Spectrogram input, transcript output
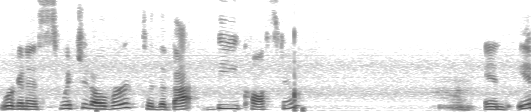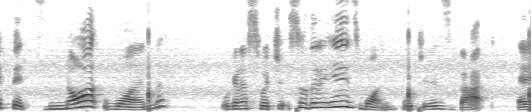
we're going to switch it over to the bat B costume. And if it's not 1, we're going to switch it so that it is 1, which is bat A.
